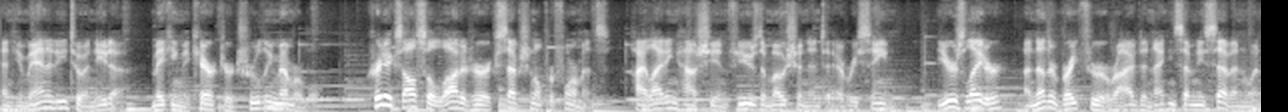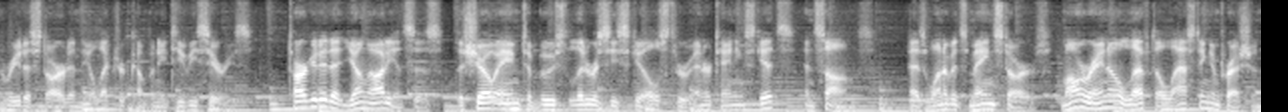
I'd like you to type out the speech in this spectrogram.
and humanity to Anita, making the character truly memorable. Critics also lauded her exceptional performance, highlighting how she infused emotion into every scene. Years later, another breakthrough arrived in 1977 when Rita starred in the Electric Company TV series. Targeted at young audiences, the show aimed to boost literacy skills through entertaining skits and songs. As one of its main stars, Moreno left a lasting impression,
